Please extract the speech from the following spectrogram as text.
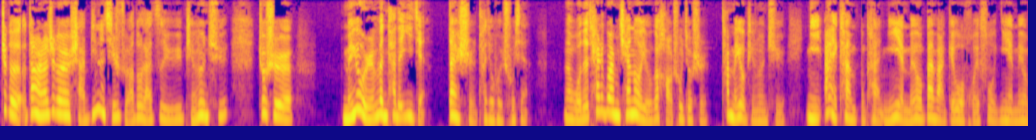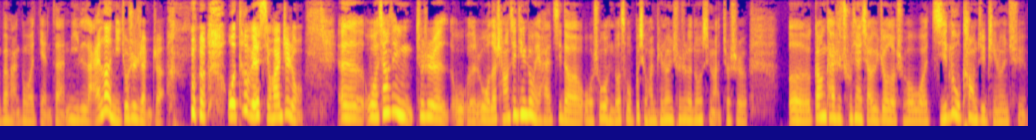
这个当然了，这个傻逼呢，其实主要都来自于评论区，就是没有人问他的意见，但是他就会出现。那我的 Telegram channel 有个好处就是，它没有评论区，你爱看不看，你也没有办法给我回复，你也没有办法跟我点赞，你来了你就是忍着。我特别喜欢这种，呃，我相信就是我我的长期听众也还记得我说过很多次，我不喜欢评论区这个东西嘛，就是呃刚开始出现小宇宙的时候，我极度抗拒评论区。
